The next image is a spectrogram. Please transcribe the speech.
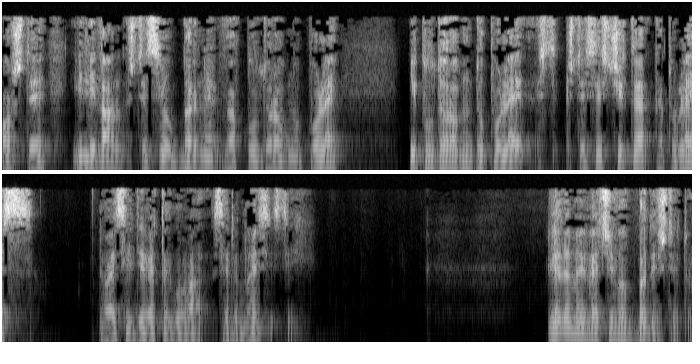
още и Ливан ще се обърне в плодородно поле и плодородното поле ще се счита като лес? 29 глава, 17 стих. Гледаме вече в бъдещето.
